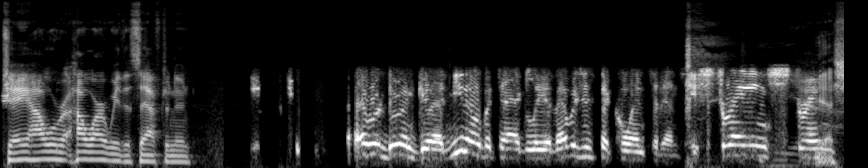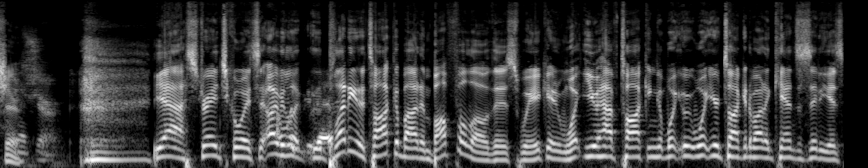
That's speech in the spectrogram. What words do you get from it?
Jay, how are, how are we this afternoon? Hey, we're doing good. You know, Battaglia, that was just a coincidence. A strange, strange. Yeah, sure. Sure. Yeah, strange coincidence. I mean, look, plenty to talk about in Buffalo this week, and what you have talking, what what you're talking about in Kansas City is,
